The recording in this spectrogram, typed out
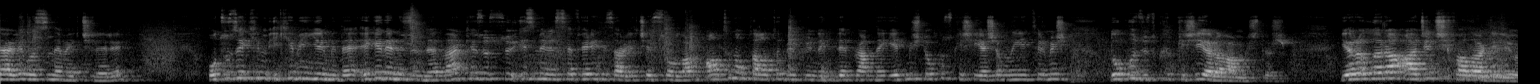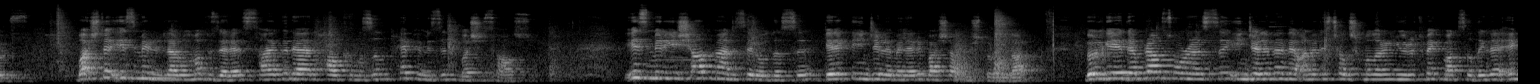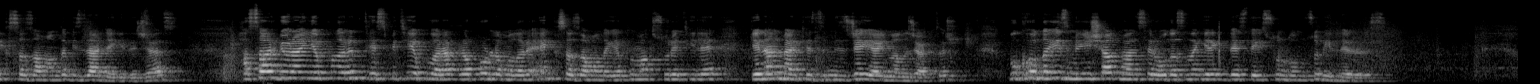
değerli basın emekçileri. 30 Ekim 2020'de Ege Denizi'nde merkez üssü İzmir'in Seferihisar ilçesi olan 6.6 büyüklüğündeki depremde 79 kişi yaşamını yitirmiş, 940 kişi yaralanmıştır. Yaralılara acil şifalar diliyoruz. Başta İzmirliler olmak üzere saygıdeğer halkımızın hepimizin başı sağ olsun. İzmir İnşaat Mühendisleri Odası gerekli incelemeleri başlatmış durumda. Bölgeye deprem sonrası inceleme ve analiz çalışmalarını yürütmek maksadıyla en kısa zamanda bizler de gideceğiz. Hasar gören yapıların tespiti yapılarak raporlamaları en kısa zamanda yapılmak suretiyle genel merkezimizce yayınlanacaktır. Bu konuda İzmir İnşaat Mühendisleri Odası'na gerekli desteği sunduğumuzu bildiririz.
